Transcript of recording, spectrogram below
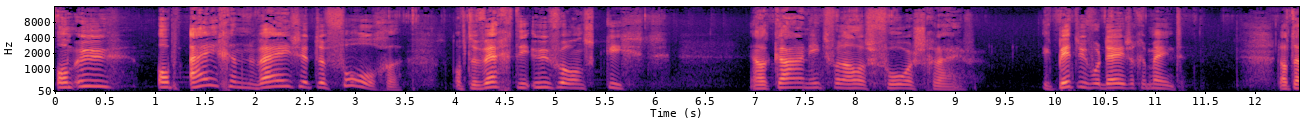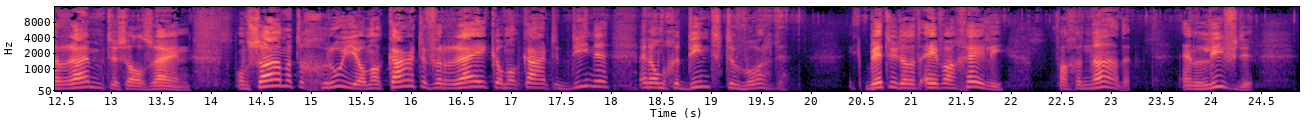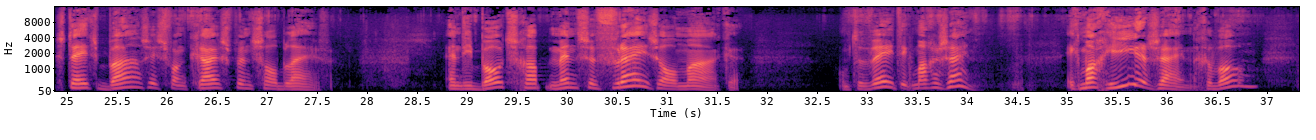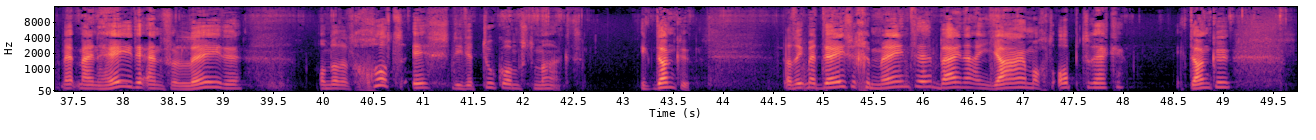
om u op eigen wijze te volgen. Op de weg die u voor ons kiest. En elkaar niet van alles voorschrijven. Ik bid u voor deze gemeente. Dat er ruimte zal zijn om samen te groeien, om elkaar te verrijken, om elkaar te dienen en om gediend te worden. Ik bid u dat het evangelie van genade en liefde steeds basis van kruispunt zal blijven. En die boodschap mensen vrij zal maken om te weten, ik mag er zijn. Ik mag hier zijn, gewoon met mijn heden en verleden, omdat het God is die de toekomst maakt. Ik dank u dat ik met deze gemeente bijna een jaar mocht optrekken. Ik dank u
